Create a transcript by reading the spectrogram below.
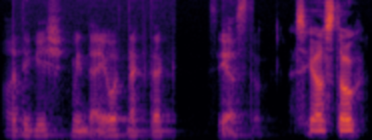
Addig is minden jót nektek. Sziasztok! Sziasztok!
